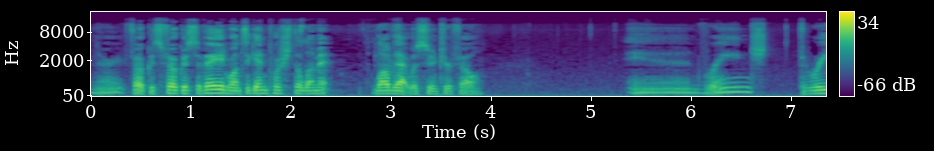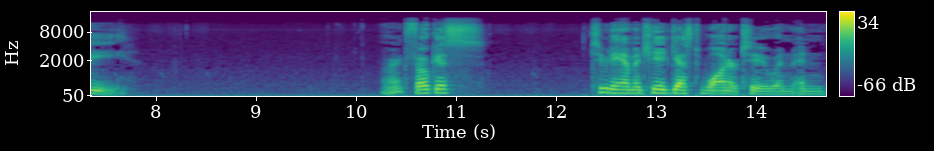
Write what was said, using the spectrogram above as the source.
All right, focus, focus, evade. Once again, push the limit. Love that with Soontir Fel. And range three. Alright, focus. Two damage. He had guessed one or two and, and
